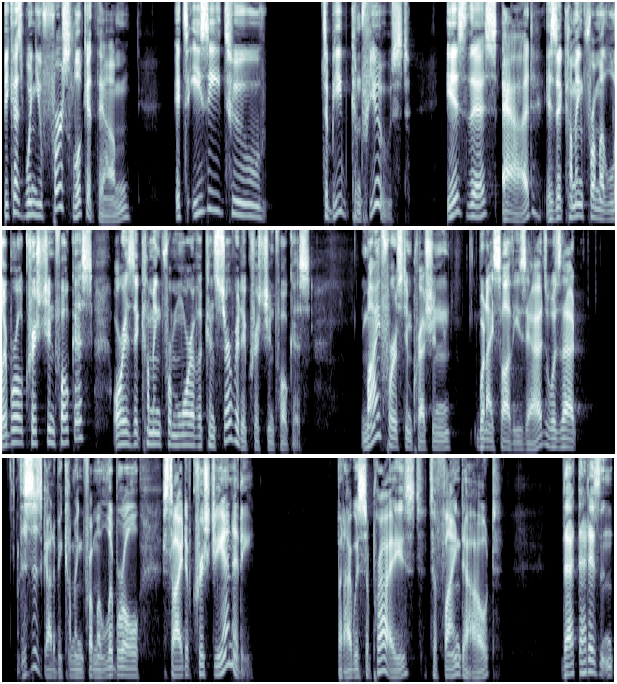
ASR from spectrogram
Because when you first look at them, it's easy to to be confused. Is this ad is it coming from a liberal Christian focus or is it coming from more of a conservative Christian focus? My first impression when I saw these ads was that this has got to be coming from a liberal side of Christianity. But I was surprised to find out that that isn't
